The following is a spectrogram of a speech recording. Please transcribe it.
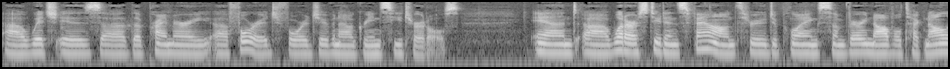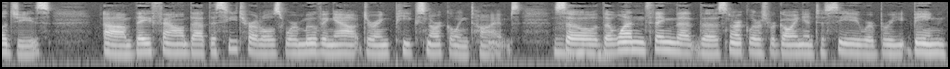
uh, which is uh, the primary uh, forage for juvenile green sea turtles. And uh, what our students found through deploying some very novel technologies um, they found that the sea turtles were moving out during peak snorkeling times. Mm-hmm. So the one thing that the snorkelers were going in to see were bre- being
